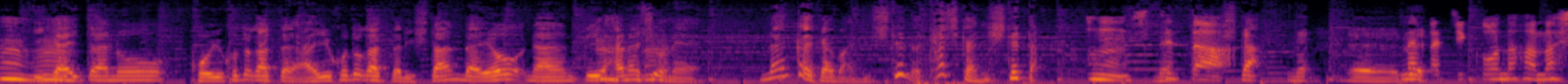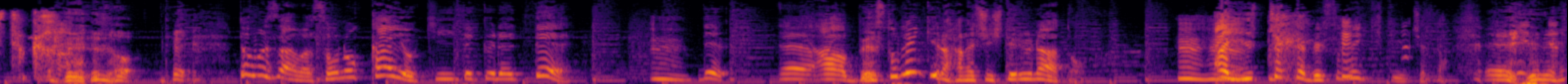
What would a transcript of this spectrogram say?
うんうん。意外とあのこういうことがあったりああいうことがあったりしたんだよなんていう話をね、何回か前にしてた。確かにしてた。うん、知ってた。した。ね、えーでなんか時効の話とか。そう。でトムさんはその回を聞いてくれてうん。で、えーあベスト電機の話してるなと、うんうん。あ言っちゃった。ベスト電機って言っちゃった、えー ね。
